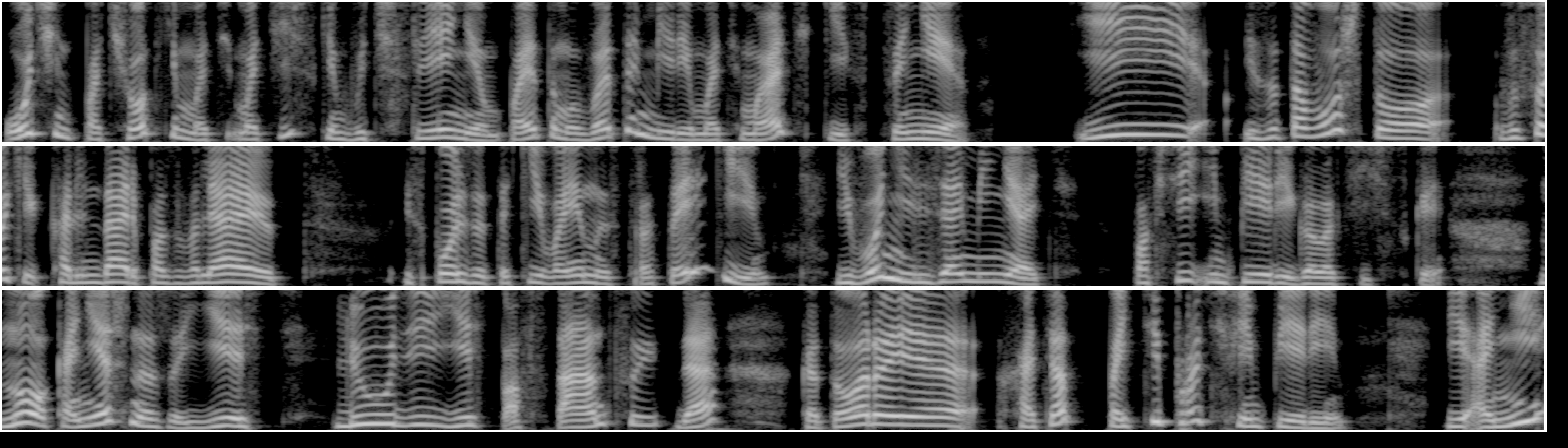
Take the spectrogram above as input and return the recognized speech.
очень по четким математическим вычислениям, поэтому в этом мире математики в цене. И из-за того, что высокий календарь позволяет использовать такие военные стратегии, его нельзя менять по всей империи галактической. Но, конечно же, есть люди, есть повстанцы, да, которые хотят пойти против империи. И они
